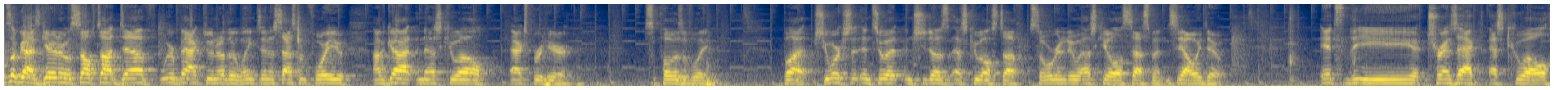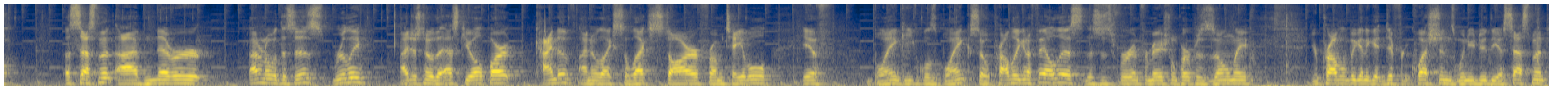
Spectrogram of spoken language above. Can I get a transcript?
What's up, guys? Garrett with SelfTaughtDev. We're back to another LinkedIn assessment for you. I've got an SQL expert here, supposedly, but she works into it and she does SQL stuff. So we're gonna do an SQL assessment and see how we do. It's the Transact SQL assessment. I've never, I don't know what this is really. I just know the SQL part, kind of. I know like select star from table if blank equals blank. So probably gonna fail this. This is for informational purposes only. You're probably gonna get different questions when you do the assessment,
